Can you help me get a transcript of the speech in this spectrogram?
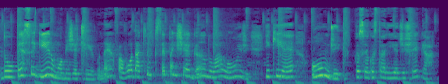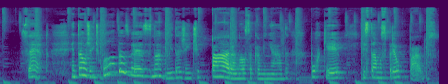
do, perseguir um objetivo, né? A favor daquilo que você está enxergando lá longe e que é onde você gostaria de chegar, certo? Então, gente, quantas vezes na vida a gente para a nossa caminhada porque estamos preocupados?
